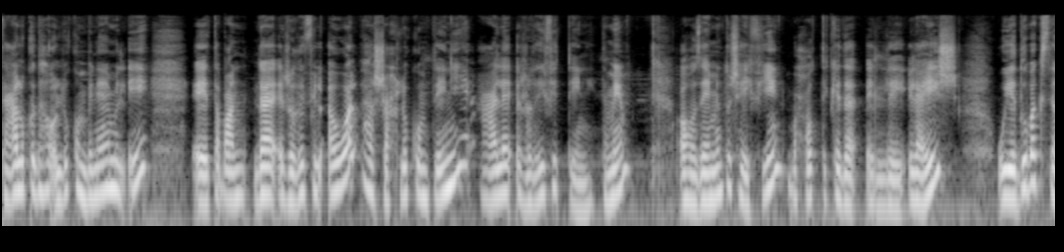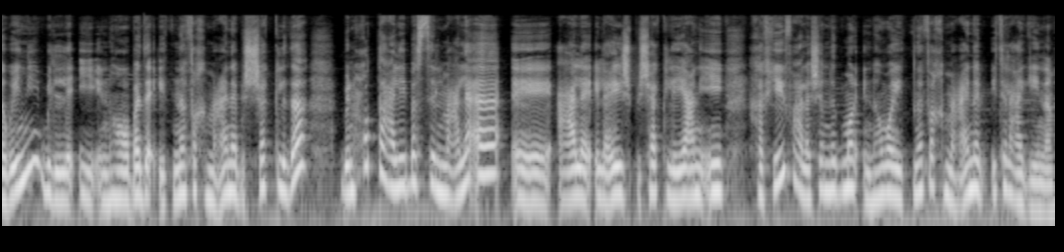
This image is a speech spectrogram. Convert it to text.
تعالوا كده هقول لكم بنعمل إيه. آه طبعا ده الرغيف الأول هشرح لكم تاني على الرغيف التاني. تمام؟ اهو زي ما أنتم شايفين بحط كده ال- العيش ويا دوبك ثواني بنلاقيه ان هو بدأ يتنفخ معانا بالشكل ده. بنحط عليه بس المعلقة آه على العيش بشكل يعني إيه خفيف علشان نضمن ان هو يتنفخ معانا بقية العجينة.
